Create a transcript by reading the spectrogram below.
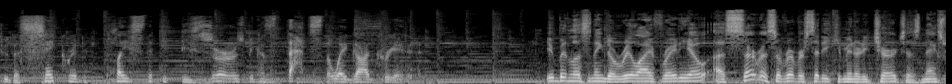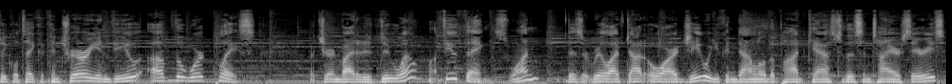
to the sacred place that it deserves because that's the way God created it. You've been listening to Real Life Radio, a service of River City Community Church, as next week we'll take a contrarian view of the workplace. But you're invited to do, well, a few things. One, visit reallife.org where you can download the podcast to this entire series.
